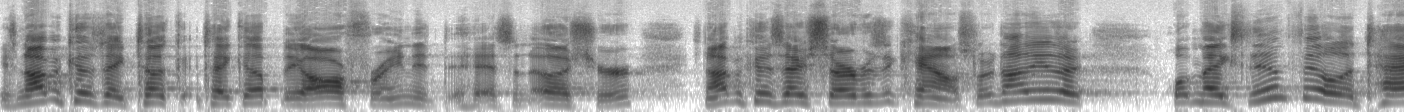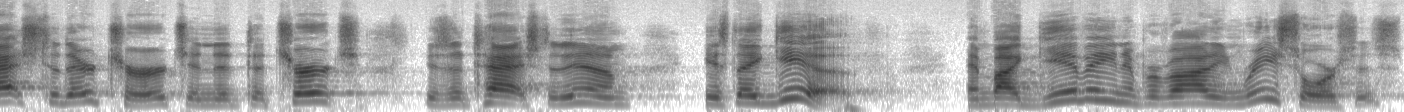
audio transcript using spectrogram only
it's not because they took, take up the offering as an usher. It's not because they serve as a counselor. Not either. What makes them feel attached to their church and that the church is attached to them is they give. And by giving and providing resources,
